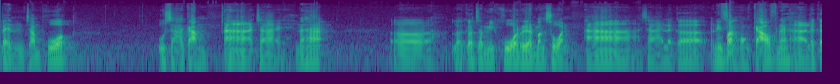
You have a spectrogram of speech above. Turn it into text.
เป็นจำพวกอุตสาหกรรมอ่าใช่นะฮะเอ่อแล้วก็จะมีครัวเรือนบางส่วน อ่าใช่แล้วก็อันนี้ฝั่งของ Gulf นะ อ่าแล้วก็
